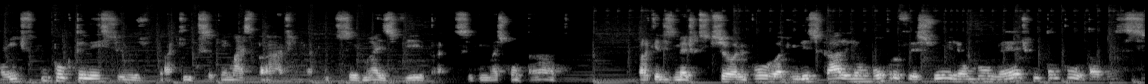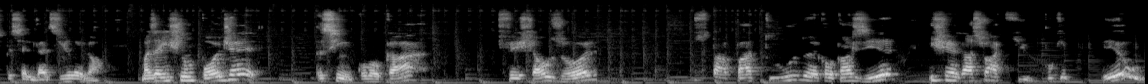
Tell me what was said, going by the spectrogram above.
a gente fica um pouco tendencioso para aquilo que você tem mais prática, para aquilo que você mais vê, para aquilo que você tem mais contato para aqueles médicos que você olha, pô, eu admiro esse cara, ele é um bom professor, ele é um bom médico, então, pô, talvez essa especialidade seja legal. Mas a gente não pode, é, assim, colocar, fechar os olhos, tapar tudo, é, colocar uma viseira e enxergar só aquilo. Porque eu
